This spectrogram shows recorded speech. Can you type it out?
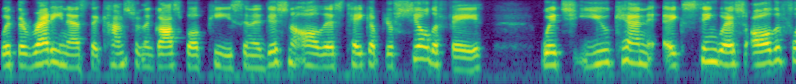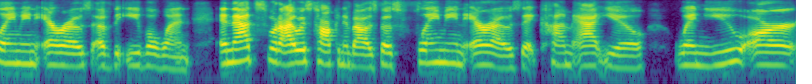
with the readiness that comes from the gospel of peace. In addition to all this, take up your shield of faith, which you can extinguish all the flaming arrows of the evil one. And that's what I was talking about is those flaming arrows that come at you when you are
